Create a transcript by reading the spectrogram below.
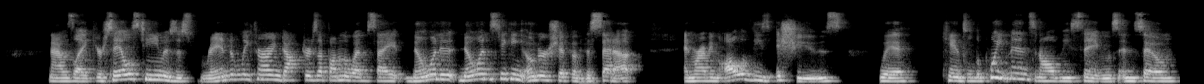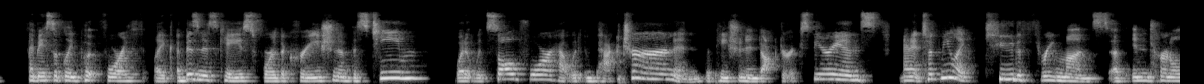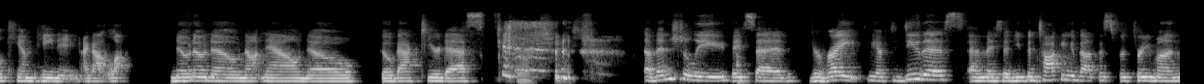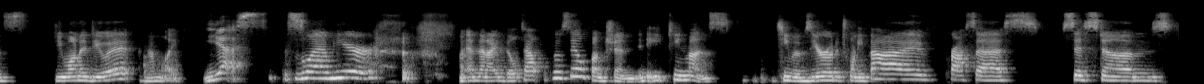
And I was like, your sales team is just randomly throwing doctors up on the website. No one, no one's taking ownership of the mm-hmm. setup, and we're having all of these issues with canceled appointments and all these things. And so I basically put forth like a business case for the creation of this team, what it would solve for, how it would impact churn and the patient and doctor experience. And it took me like two to three months of internal campaigning. I got lo- no, no, no, not now, no, go back to your desk. Oh, Eventually, they said, You're right, we have to do this. And they said, You've been talking about this for three months. Do you want to do it? And I'm like, Yes, this is why I'm here. and then I built out the post sale function in 18 months team of zero to 25, process, systems,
